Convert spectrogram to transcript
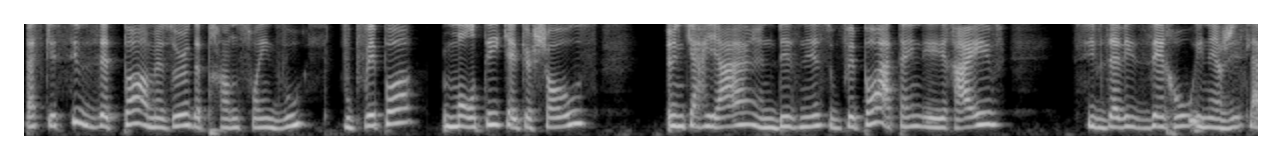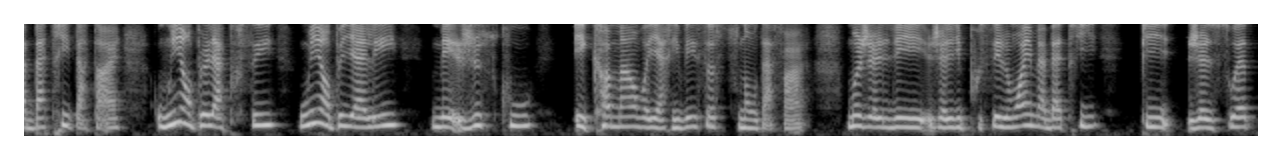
Parce que si vous n'êtes pas en mesure de prendre soin de vous, vous pouvez pas monter quelque chose une carrière, une business, vous pouvez pas atteindre des rêves si vous avez zéro énergie, si la batterie est à terre. Oui, on peut la pousser, oui, on peut y aller, mais jusqu'où et comment on va y arriver, ça, c'est une autre affaire. Moi, je l'ai poussé loin, ma batterie, puis je le souhaite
